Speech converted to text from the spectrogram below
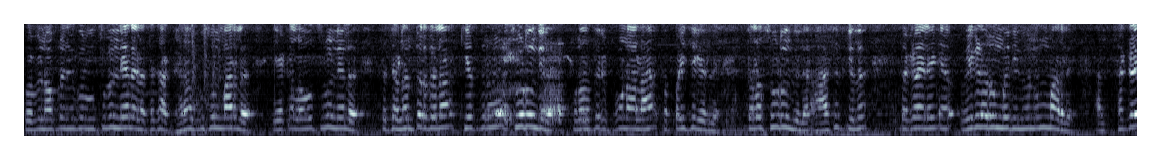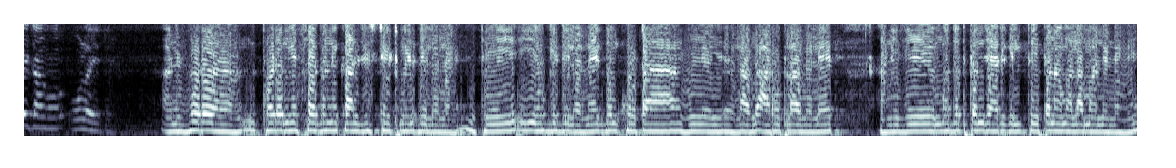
कोविड ऑपरेशन करून उचलून नेलेला. त्याच्या घरात घुसून मारलं. एकाला उचलून नेलं. त्याच्यानंतर त्याला केस करून सोडून दिलं. कुणाला तरी फोन आला का पैसे घेतले त्याला सोडून दिलं. असंच केलं. सगळ्याला वेगळ्या रूममध्ये नेऊन मारले. आणि सगळेच अंग ओळख येते आणि जर फडणवीस साहेबांनी काल जे स्टेटमेंट दिलेलं आहे ते योग्य दिलेलं नाही. एकदम खोटा हे लावला आरोप लावलेले आहेत. आणि जे मदत पण जाहीर केली ते पण आम्हाला मान्य नाही.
